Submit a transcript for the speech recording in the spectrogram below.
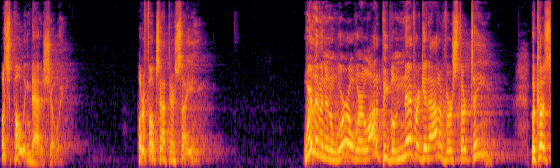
What's polling data showing? What are folks out there saying? We're living in a world where a lot of people never get out of verse 13 because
